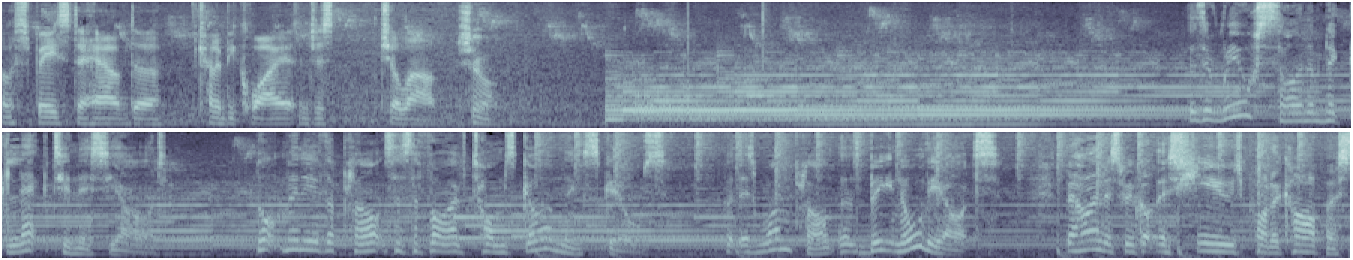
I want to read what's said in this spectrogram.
a space to have to kind of be quiet and just chill out. Sure. There's a real sign of neglect in this yard. Not many of the plants have survived Tom's gardening skills, but there's one plant that's beaten all the odds. Behind us, we've got this huge podocarpus.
